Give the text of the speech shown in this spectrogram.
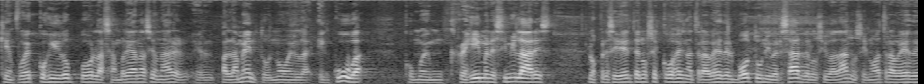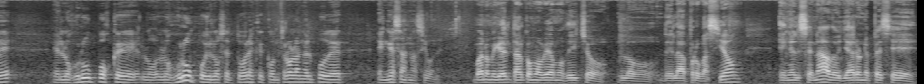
quien fue escogido por la Asamblea Nacional, el, Parlamento, no en, Cuba, como en regímenes similares, los presidentes no se escogen a través del voto universal de los ciudadanos, sino a través de eh, los grupos que lo- los grupos y los sectores que controlan el poder en esas naciones. Bueno, Miguel, tal como habíamos dicho, lo de la aprobación en el Senado ya era una especie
